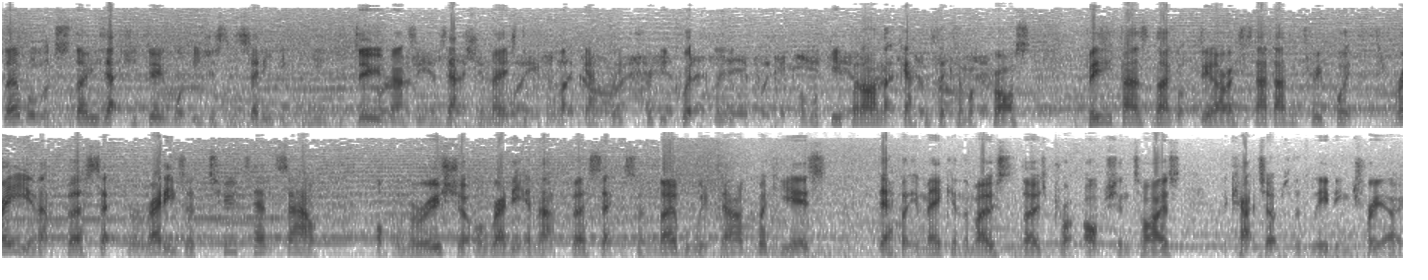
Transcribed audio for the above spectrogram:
Noble looks as though he's actually doing what you just said he, needed to do, Matty. He's actually managed to pull that gap away pretty quickly, and we'll keep an eye on that gap as they come across. Fizzy fans now got DRS. It's now down to 3.3 in that first sector already, so two tenths out of the Marussia already in that first sector. So Noble, with how quick he is, definitely making the most of those option tyres to catch up to the leading trio.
